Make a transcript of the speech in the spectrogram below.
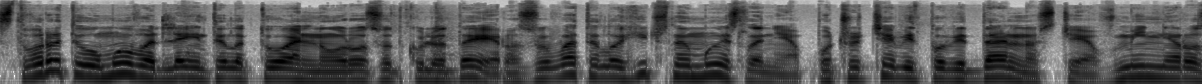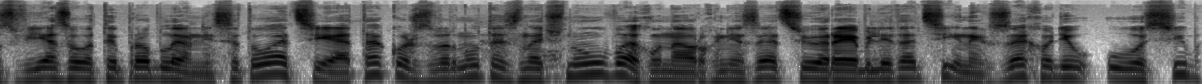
Створити умови для інтелектуального розвитку людей, розвивати логічне мислення, почуття відповідальності, вміння розв'язувати проблемні ситуації, а також звернути значну увагу на організацію реабілітаційних заходів у осіб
